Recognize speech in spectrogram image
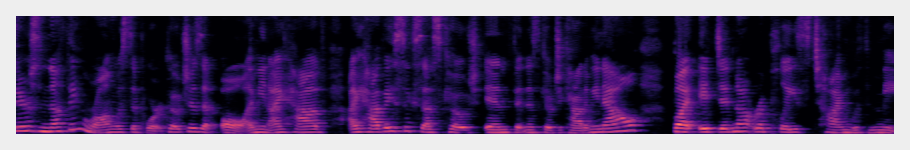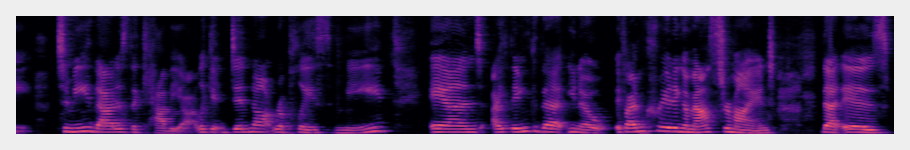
there's nothing wrong with support coaches at all. I mean, I have I have a success coach in Fitness Coach Academy now, but it did not replace time with me. To me, that is the caveat. Like it did not replace me. And I think that, you know, if I'm creating a mastermind that is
